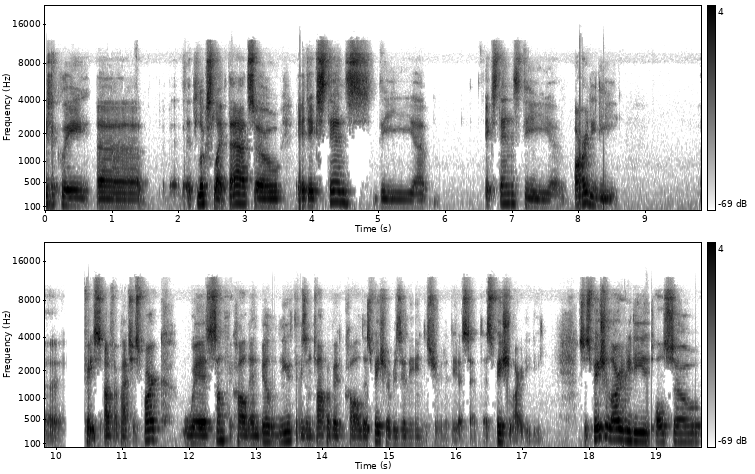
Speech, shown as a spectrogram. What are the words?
basically uh, it looks like that. So it extends the uh, extends the uh, RDD uh, face of Apache Spark with something called and build new things on top of it called the spatial resilient distributed data set, a spatial RDD. So spatial RDD is also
